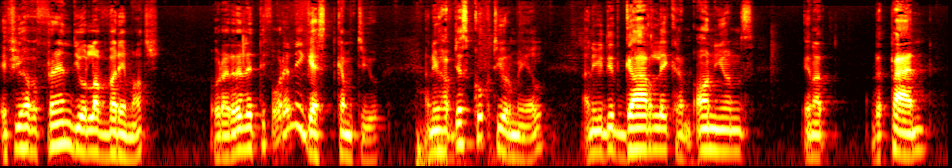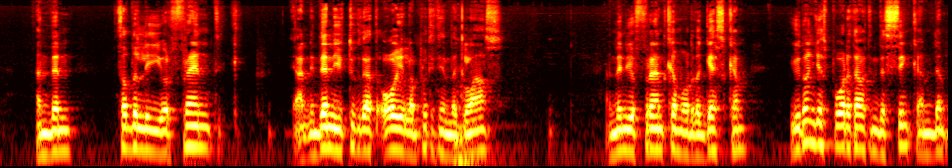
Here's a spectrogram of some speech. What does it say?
If you have a friend you love very much, or a relative, or any guest come to you, and you have just cooked your meal, and you did garlic and onions in a, the pan, and then suddenly your friend, and then you took that oil and put it in the glass, and then your friend come or the guest come, you don't just pour it out in the sink and then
